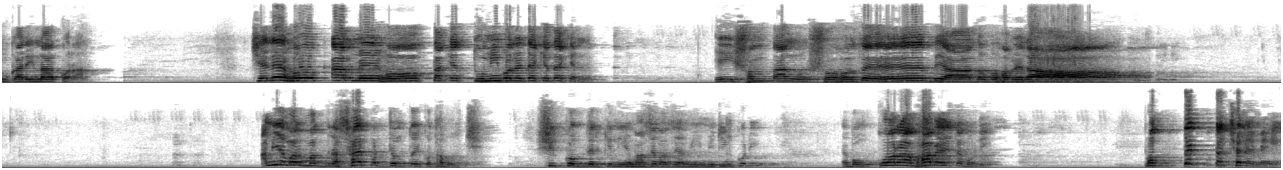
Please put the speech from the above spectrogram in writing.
তুকারি না করা। ছেলে হোক আর মেয়ে হোক, তাকে তুমি বলে ডেকে দেখেন। এই সন্তান সহজে বেয়াদব হবে না। আমি আমার মাদ্রাসায় পর্যন্ত এই কথা বলছি। শিক্ষকদেরকে নিয়ে মাঝে মাঝে আমি মিটিং করি এবং কড়া ভাবে এটা বলি। প্রত্যেকটা ছেলে মেয়ে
